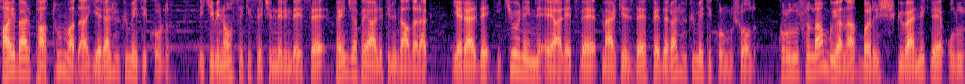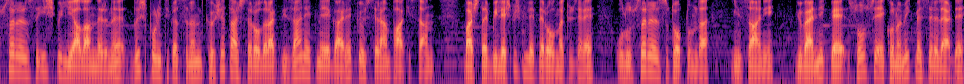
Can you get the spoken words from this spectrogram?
Hayber Pakhtunva'da yerel hükümeti kurdu. 2018 seçimlerinde ise Pencap eyaletini de alarak yerelde iki önemli eyalet ve merkezde federal hükümeti kurmuş oldu. Kuruluşundan bu yana barış, güvenlik ve uluslararası işbirliği alanlarını dış politikasının köşe taşları olarak dizayn etmeye gayret gösteren Pakistan, başta Birleşmiş Milletler olmak üzere uluslararası toplumda insani, güvenlik ve sosyoekonomik meselelerde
